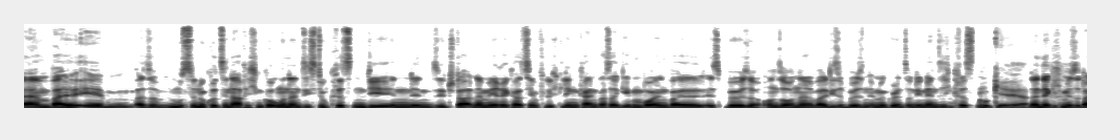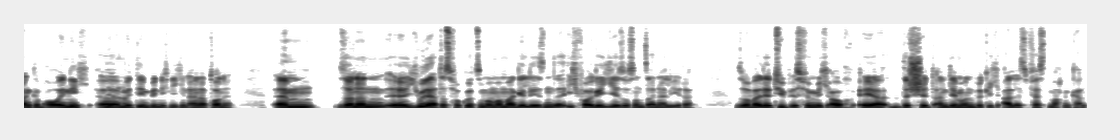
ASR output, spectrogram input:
Ähm, weil eben, also musst du nur kurz die Nachrichten gucken und dann siehst du Christen, die in den Südstaaten Amerikas den Flüchtlingen kein Wasser geben wollen, weil es böse und so, ne? Weil diese bösen Immigrants und die nennen sich Christen. Okay, ja. Dann denke ich mir so, danke, brauche ich nicht. Äh, Ja. Mit dem bin ich nicht in einer Tonne. Ähm, sondern äh, Julia hat das vor kurzem immer mal gelesen, ich folge Jesus und seiner Lehre. So, weil der Typ ist für mich auch eher the shit, an dem man wirklich alles festmachen kann.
